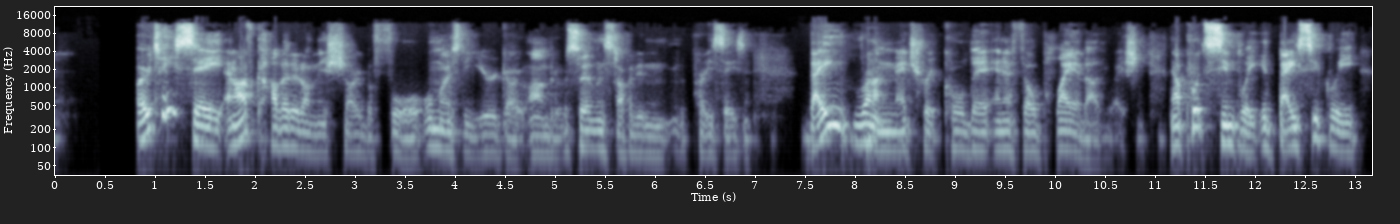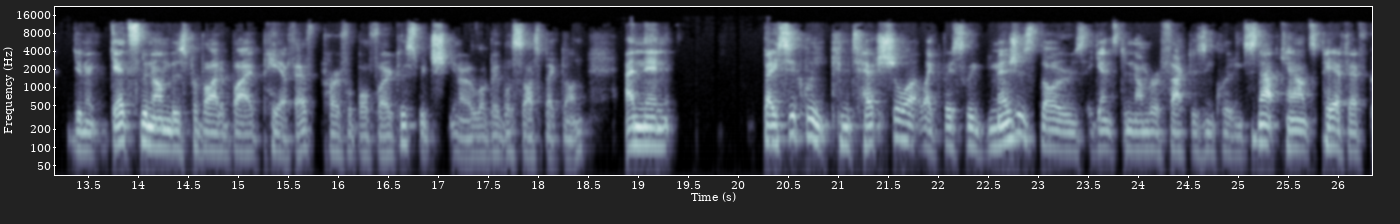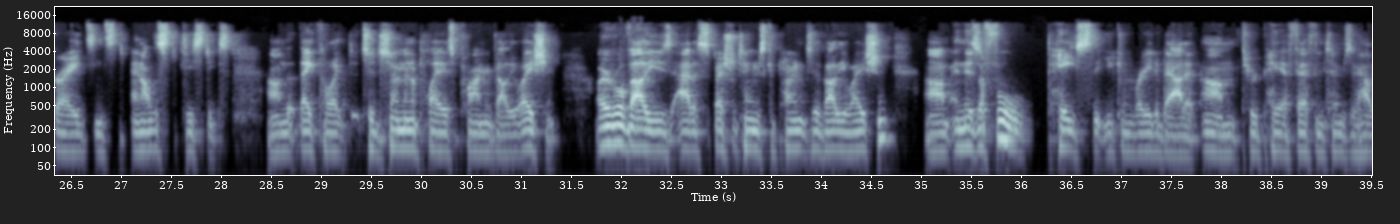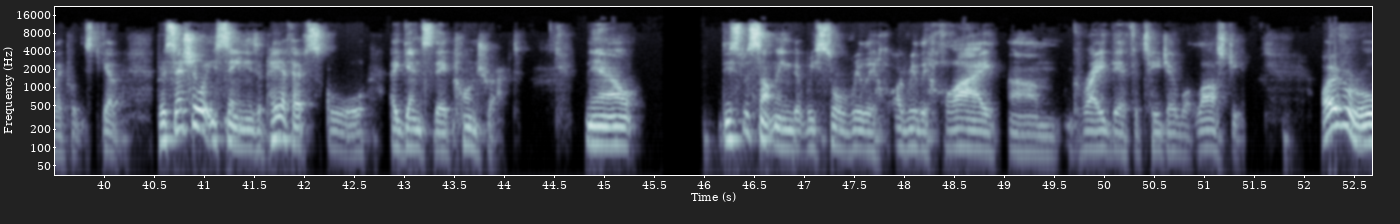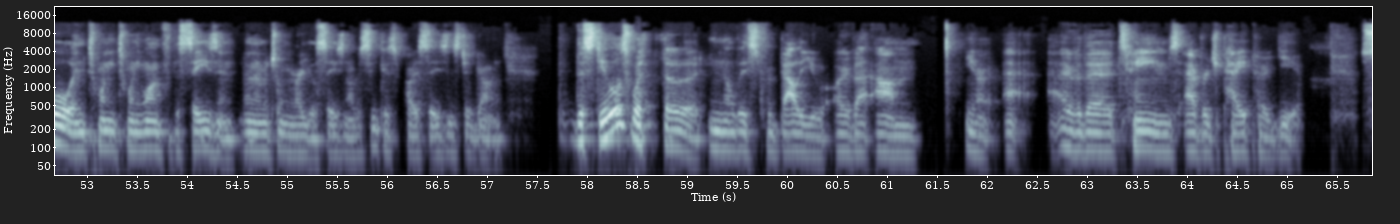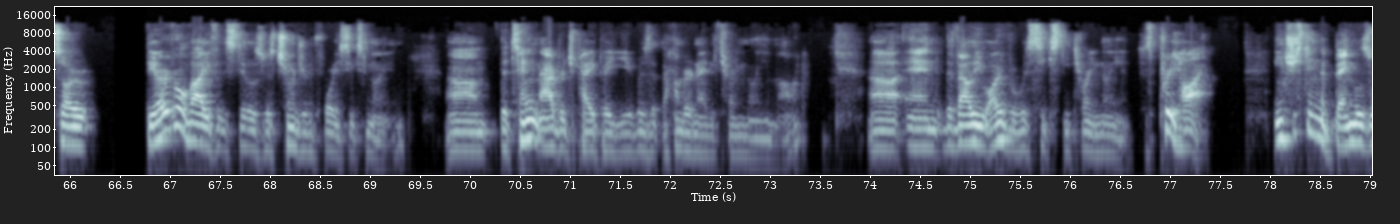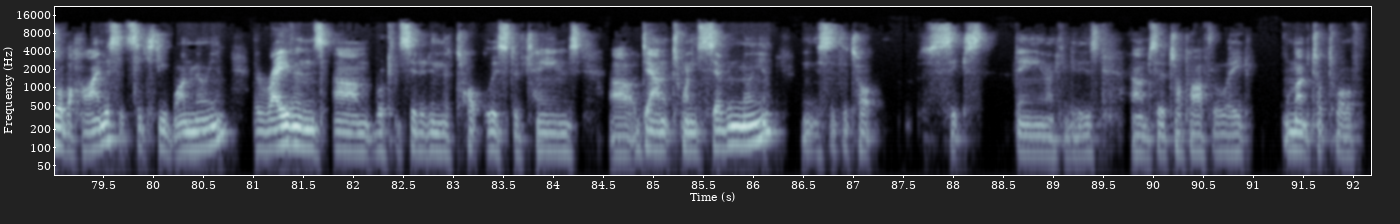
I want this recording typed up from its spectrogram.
OTC, and I've covered it on this show before, almost a year ago, um, but it was certainly stuff I did in the preseason. They run a metric called their NFL play evaluation. Now, put simply, it basically you know gets the numbers provided by PFF, Pro Football Focus, which you know a lot of people suspect on, and then basically contextual like basically measures those against a number of factors including snap counts pff grades and, and other statistics um, that they collect to determine a player's prime evaluation. Overall values add a special teams component to the evaluation um, and there's a full piece that you can read about it um, through pff in terms of how they put this together. But essentially what you're seeing is a pff score against their contract. Now this was something that we saw really a really high um, grade there for TJ Watt last year. Overall, in 2021 for the season, and I'm talking regular season, obviously, because postseason still going. The Steelers were third in the list for value over, um, you know, over the team's average pay per year. So the overall value for the Steelers was 246 million. Um, the team average pay per year was at the 183 million mark. Uh, and the value over was 63 million. It's pretty high. Interesting, the Bengals were behind us at 61 million. The Ravens um, were considered in the top list of teams uh, down at 27 million. This is the top 16, I think it is. Um, so the top half of the league, or maybe top 12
